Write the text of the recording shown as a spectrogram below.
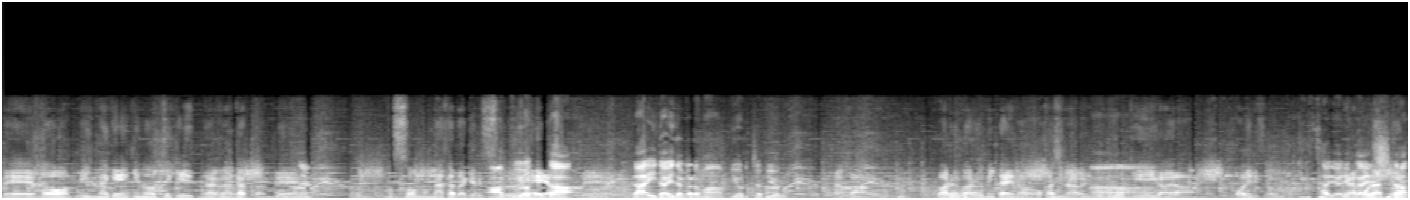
でもうみんな現役の時期長かったんで、ね。その中だけですあピヨって代々だからまあピヨルっちゃピヨル。なんかバルバルみたいなおかしな動きが多いんですよ。さあやり返した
